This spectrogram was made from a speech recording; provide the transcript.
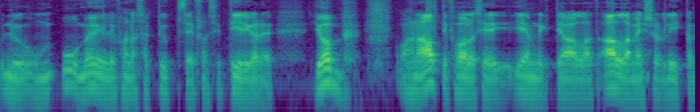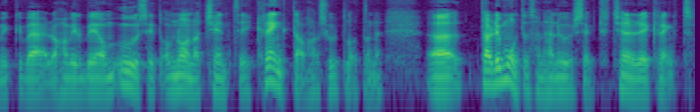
nu omöjlig för han har sagt upp sig från sitt tidigare jobb och han har alltid förhållit sig jämlikt till alla, att alla människor är lika mycket värda och han vill be om ursäkt om någon har känt sig kränkt av hans utlåtande. Uh, tar du emot en sån här ursäkt? Känner du dig kränkt?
